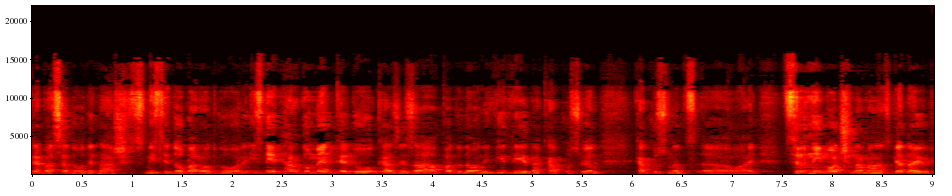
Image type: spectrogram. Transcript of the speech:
treba sad ovdje naš smisli dobar odgovor, iznijeti argumente, dokaze zapadu, da oni vidi na kako su, jel, kako su nad uh, ovaj, crnim očinama nas gledaju,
